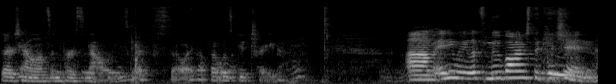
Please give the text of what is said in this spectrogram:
their talents and personalities with. So I thought that was a good trade. Um, anyway, let's move on to the kitchen.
